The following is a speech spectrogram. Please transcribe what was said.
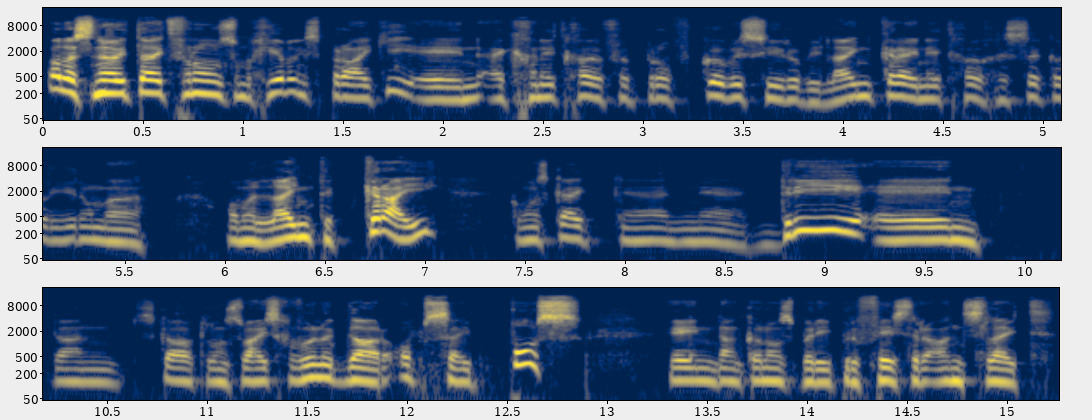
Wel, is nou tyd vir ons omgewingspraatjie en ek gaan net gou vir Prof Kobus hier op die lyn kry, net gou gesukkel hier om 'n om 'n lyn te kry. Kom ons kyk uh, nee, 3 en dan skakel ons wys gewoonlik daar op sy pos en dan kan ons by die professor aansluit.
